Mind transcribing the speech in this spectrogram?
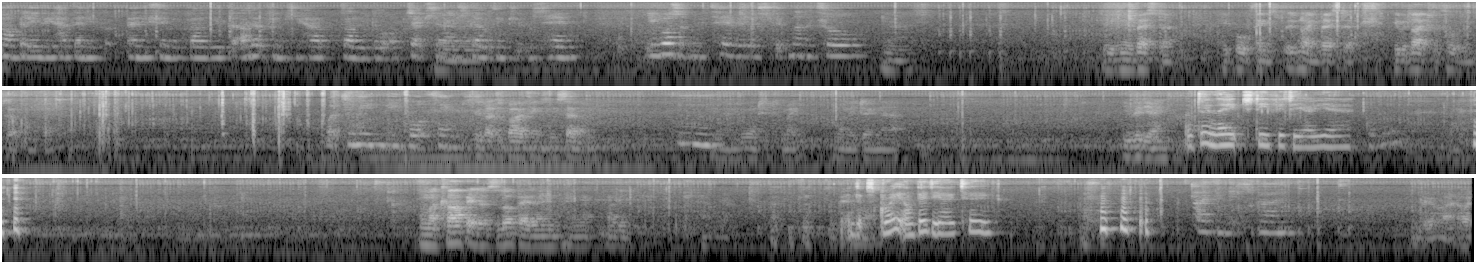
can't believe he had any anything of value, but I don't think he had valuable objects. I Yeah, just yeah. don't think it was him. He wasn't a materialistic man at all. No. He was an investor. He bought things, but he's not an investor. He would like to have thought of himself an investor. What do you mean he bought things? He'd like to buy things and sell them. Mm. You know, he wanted to make money doing that. You videoing? I'm doing the HD video, yeah. And my carpet looks a lot better in, in It looks great on video too. I think it's fine.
